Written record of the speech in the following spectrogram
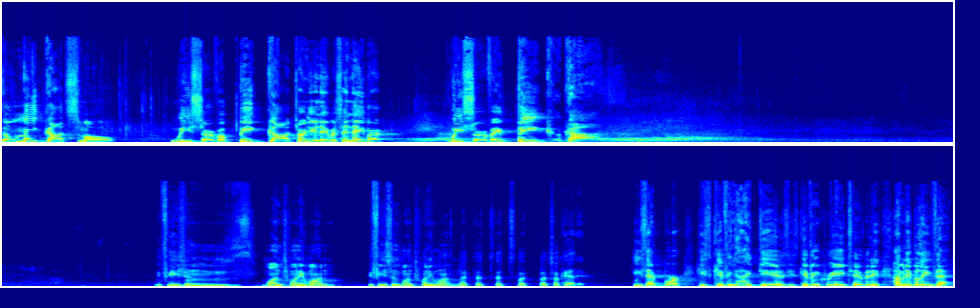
Don't make God small. We serve a big God. Turn to your neighbor and say, neighbor, we serve a big God. Ephesians 121. Ephesians 121. Let, let, let, let, let's look at it. He's at work. He's giving ideas. He's giving creativity. How many believe that?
